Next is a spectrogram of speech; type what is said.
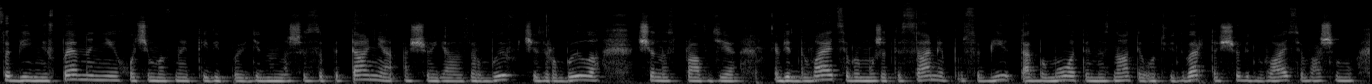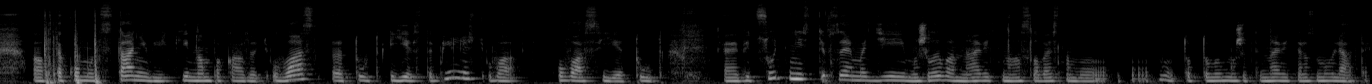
Собі не впевнені, хочемо знайти відповіді на наші запитання, а що я зробив чи зробила, що насправді відбувається. Ви можете самі по собі, так би мовити, не знати от відверто, що відбувається в вашому в такому стані, в який нам показують. У вас е, тут є стабільність, у вас, у вас є тут е, відсутність взаємодії, можливо, навіть на словесному, ну, тобто ви можете навіть розмовляти.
